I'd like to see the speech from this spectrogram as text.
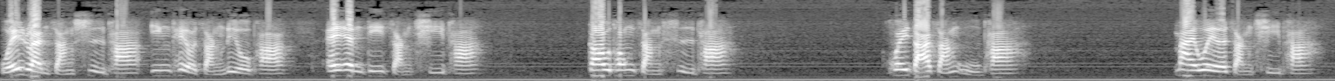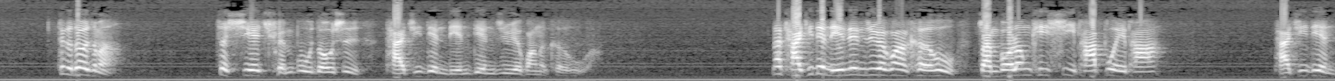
微软涨四趴，Intel 涨六趴，AMD 涨七趴，高通涨四趴，辉达涨五趴，迈威尔涨七趴，这个都是什么？这些全部都是台积电、联电、日月光的客户啊。那台积电、连电、日月光的客户，转播拢去四趴、八趴，台积电。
